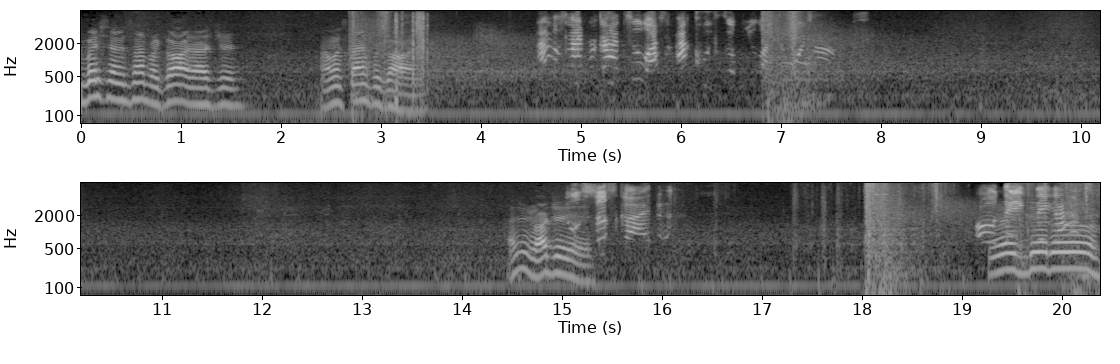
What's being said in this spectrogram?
Bitch, I'm a sniper guard, Roger. I'm a sniper guard. I'm a sniper guy too. I, I quick scope you like four times. I think Roger You guy. oh, Hey, they, they got.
